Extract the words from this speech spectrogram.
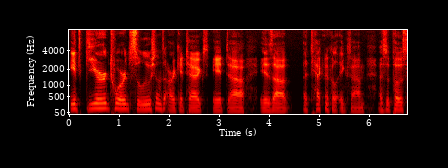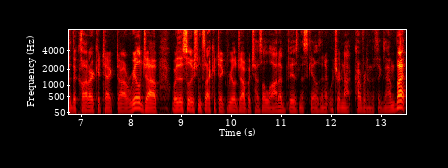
it's geared towards solutions architects. It uh, is a a technical exam as opposed to the cloud architect uh, real job or the solutions architect real job which has a lot of business skills in it which are not covered in this exam but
